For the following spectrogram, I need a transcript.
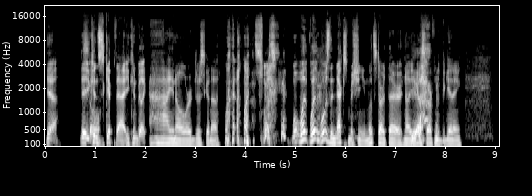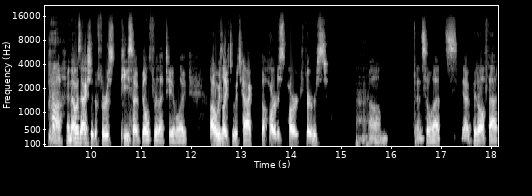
yeah. Yeah, you can skip that. You can be like, ah, you know, we're just gonna. what, what what what was the next machine? Let's start there. No, you Yeah. gotta start from the beginning. Yeah. Huh. And that was actually the first piece I built for that table. I, I always like to attack the hardest part first. Uh-huh. Um, and so that's, yeah, I bit off that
